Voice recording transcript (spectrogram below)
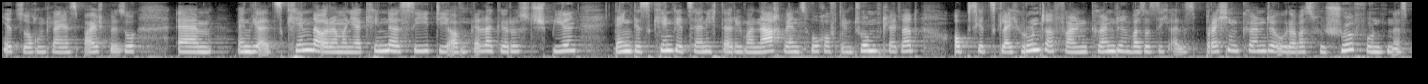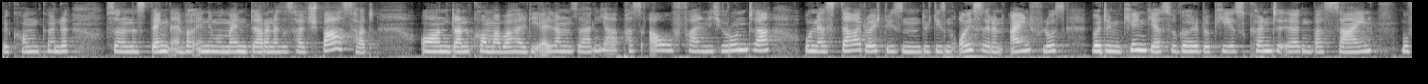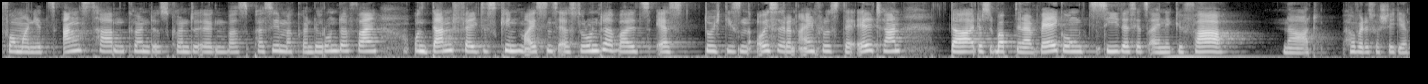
Jetzt so auch ein kleines Beispiel so, ähm, wenn wir als Kinder oder man ja Kinder sieht, die auf dem Klettergerüst spielen, denkt das Kind jetzt ja nicht darüber nach, wenn es hoch auf den Turm klettert, ob es jetzt gleich runterfallen könnte, was es sich alles brechen könnte oder was für Schürfwunden es bekommen könnte, sondern es denkt einfach in dem Moment daran, dass es halt Spaß hat. Und dann kommen aber halt die Eltern und sagen, ja, pass auf, fall nicht runter. Und erst dadurch, diesen, durch diesen äußeren Einfluss, wird dem Kind ja suggeriert, okay, es könnte irgendwas sein, wovor man jetzt Angst haben könnte, es könnte irgendwas passieren, man könnte runterfallen. Und dann fällt das Kind meistens erst runter, weil es erst durch diesen äußeren Einfluss der Eltern da das überhaupt in Erwägung zieht, dass jetzt eine Gefahr naht. Ich hoffe, das versteht ihr.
